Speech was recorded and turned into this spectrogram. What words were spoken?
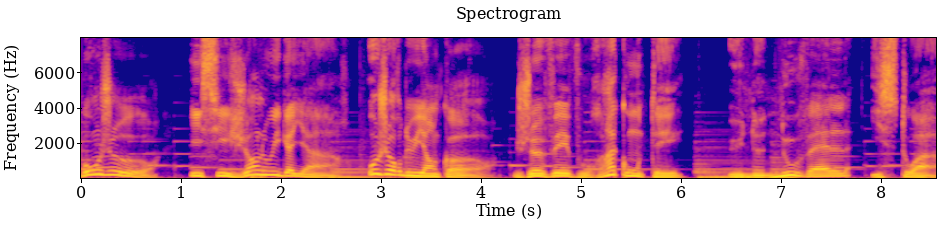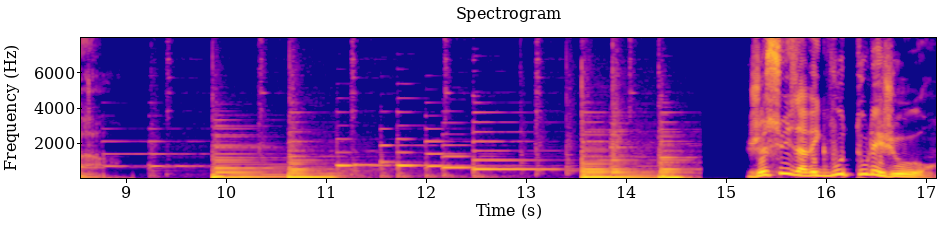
Bonjour, ici Jean-Louis Gaillard. Aujourd'hui encore, je vais vous raconter une nouvelle histoire. Je suis avec vous tous les jours.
